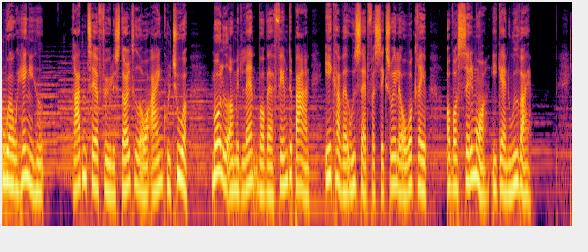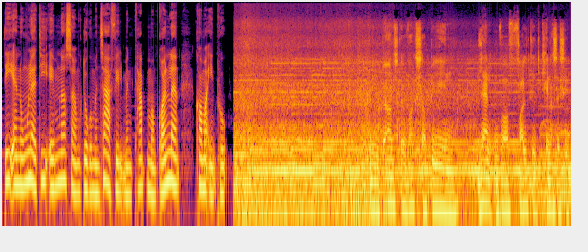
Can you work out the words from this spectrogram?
Uafhængighed, retten til at føle stolthed over egen kultur, målet om et land, hvor hver femte barn ikke har været udsat for seksuelle overgreb, og hvor selvmord ikke er en udvej. Det er nogle af de emner, som dokumentarfilmen Kampen om Grønland kommer ind på. Mine børn skal vokse op i en land, hvor folket kender sig selv.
